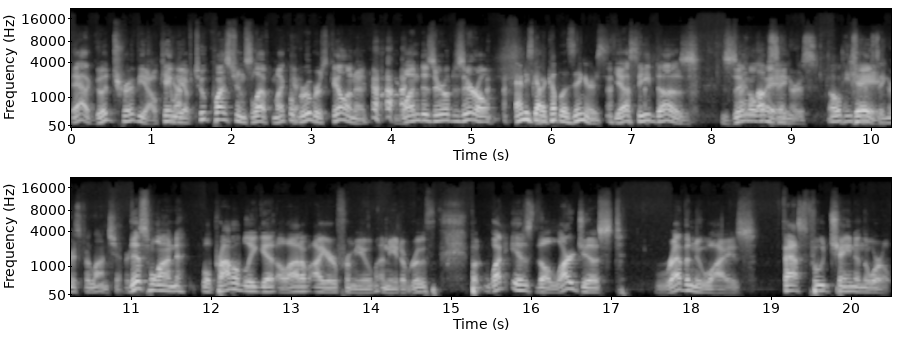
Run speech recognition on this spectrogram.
Yeah, good trivia. Okay, we have two questions left. Michael Gruber's killing it. One to zero to zero. And he's got a couple of zingers. Yes, he does. Zing I away. love zingers. I used to Okay. zingers for lunch every This one will probably get a lot of ire from you, Anita Ruth. But what is the largest revenue wise fast food chain in the world?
